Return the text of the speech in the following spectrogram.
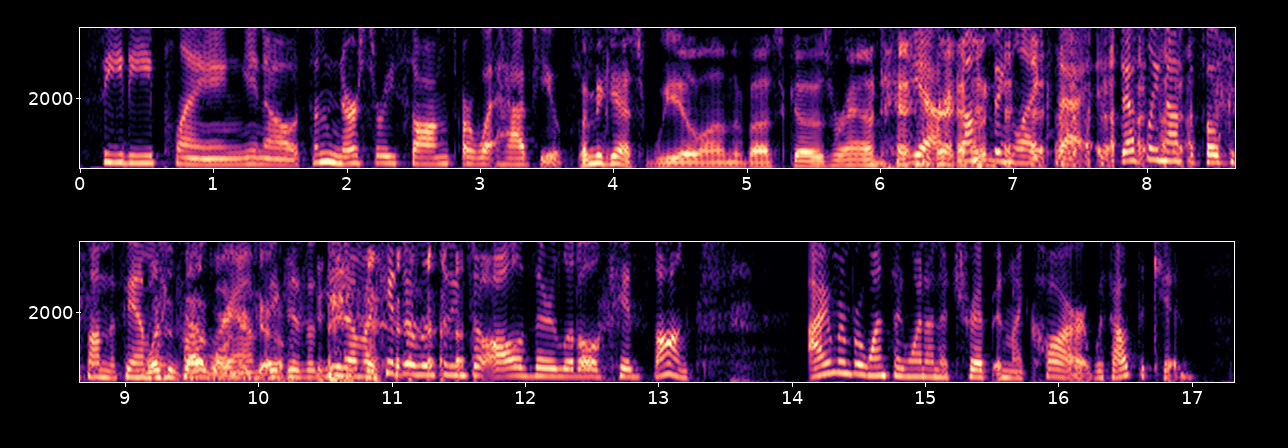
CD playing, you know, some nursery songs or what have you. Let me guess, Wheel on the Bus goes round. yeah, round. something like that. It's definitely not the focus on the family program because you know my kids are listening to all of their little kids songs. I remember once I went on a trip in my car without the kids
